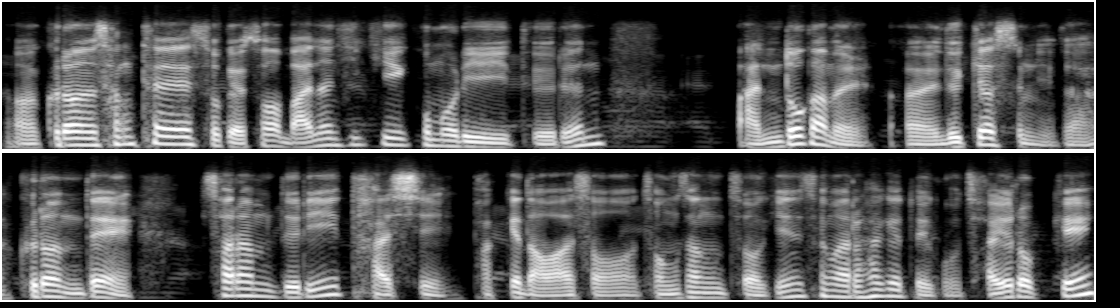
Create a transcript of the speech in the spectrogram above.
어 그런 상태 속에서 많은 히키코모리들은 안도감을 어 느꼈습니다. 그런데 사람들이 다시 밖에 나와서 정상적인 생활을 하게 되고 자유롭게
